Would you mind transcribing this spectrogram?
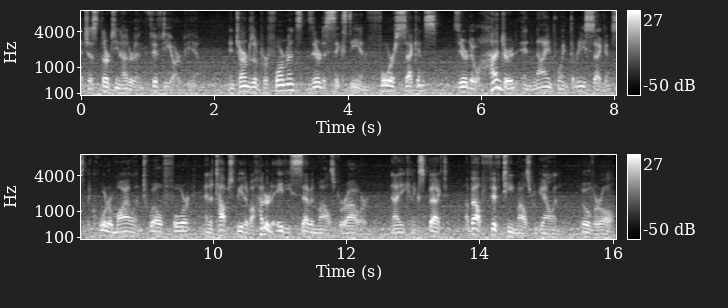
at just 1,350 RPM. In terms of performance, 0 to 60 in 4 seconds, 0 to 100 in 9.3 seconds, the quarter mile in 12.4, and a top speed of 187 miles per hour. Now you can expect about 15 miles per gallon overall.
